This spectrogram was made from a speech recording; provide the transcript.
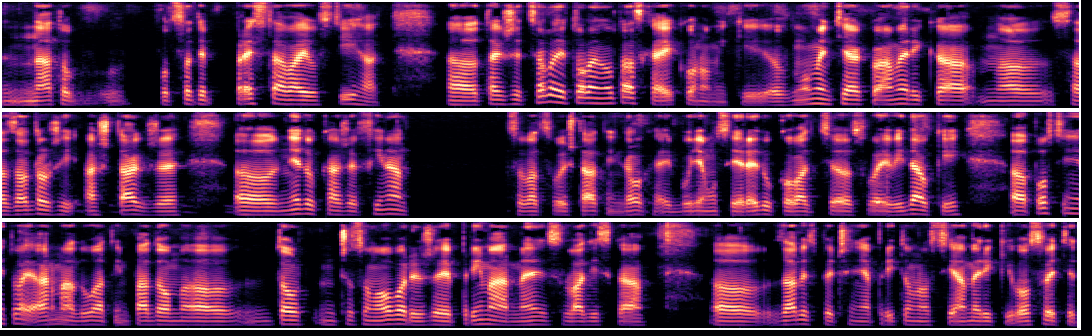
na to v podstate prestávajú stíhať. Takže celé je to len otázka ekonomiky. V momente, ako Amerika sa zadlží až tak, že nedokáže financovať svoj štátny dlh, aj bude musieť redukovať svoje výdavky. Postihne to aj armádu a tým pádom to, čo som hovoril, že je primárne z hľadiska zabezpečenia prítomnosti Ameriky vo svete,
